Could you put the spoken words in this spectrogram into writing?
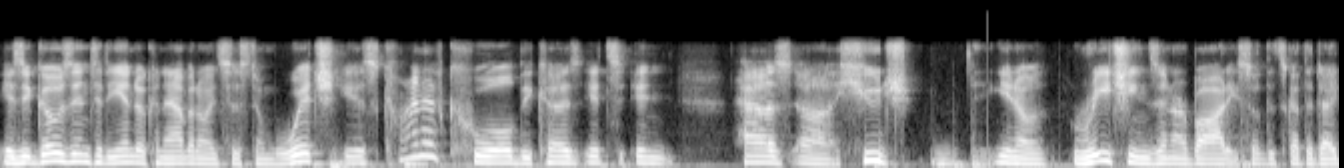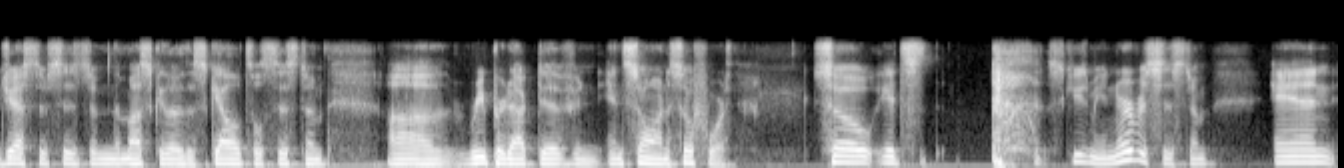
is it goes into the endocannabinoid system, which is kind of cool because it's in has uh, huge, you know, reachings in our body. So it's got the digestive system, the muscular, the skeletal system, uh, reproductive, and, and so on and so forth. So it's, excuse me, a nervous system. And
